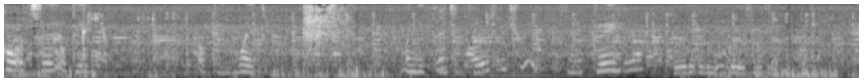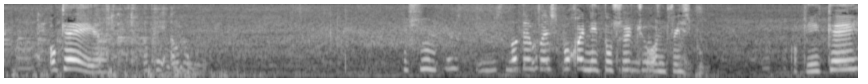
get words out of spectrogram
go outside. Okay. Okay, wait. I need Let's borrow some trees. Okay. Kuya ko din. Kuya is making a podcast. Okay. Okay, I'll help you. Actually, First, you must not in Facebook. I need to search you on Facebook. Okay, okay.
